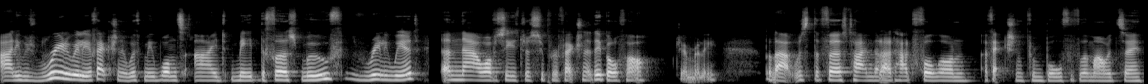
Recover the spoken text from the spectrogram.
And he was really, really affectionate with me once I'd made the first move. Really weird. And now, obviously, he's just super affectionate. They both are generally. But that was the first time that I'd had full on affection from both of them, I would say.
